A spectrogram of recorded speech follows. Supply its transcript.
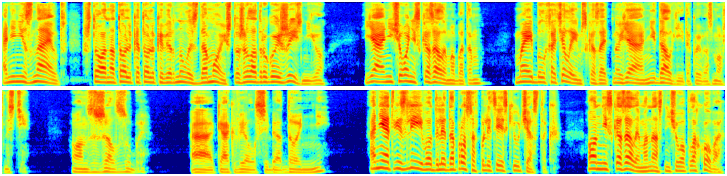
Они не знают, что она только-только вернулась домой, что жила другой жизнью. Я ничего не сказал им об этом. Мейбл хотела им сказать, но я не дал ей такой возможности». Он сжал зубы. «А как вел себя Донни?» «Они отвезли его для допроса в полицейский участок. Он не сказал им о нас ничего плохого.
